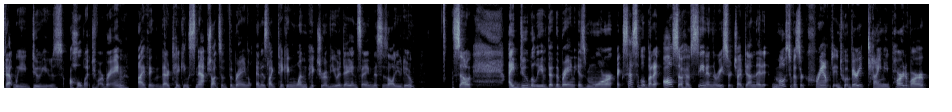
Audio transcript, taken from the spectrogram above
that we do use a whole bunch of our brain. I think they're taking snapshots of the brain and it's like taking one picture of you a day and saying, This is all you do. So I do believe that the brain is more accessible, but I also have seen in the research I've done that it, most of us are cramped into a very tiny part of our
